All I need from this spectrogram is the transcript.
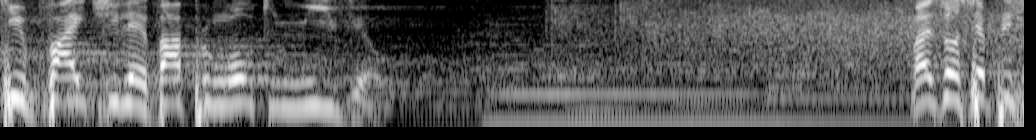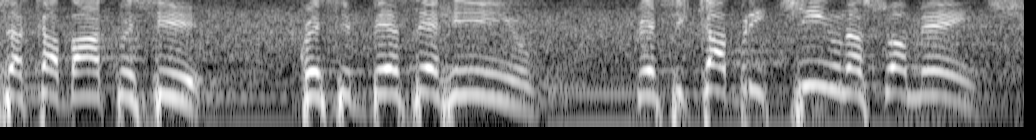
que vai te levar para um outro nível. Mas você precisa acabar com esse, com esse bezerrinho, com esse cabritinho na sua mente.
